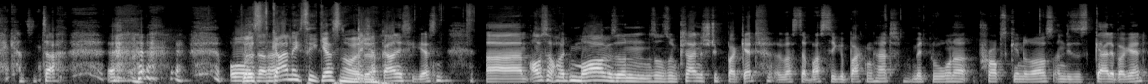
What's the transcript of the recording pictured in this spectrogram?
ganzen Tag. und Du hast gar nichts gegessen Ich heute. habe gar nichts gegessen. Ähm, außer heute Morgen so ein, so, so ein kleines Stück Baguette, was der Basti gebacken hat. Mitbewohner, Props gehen raus an dieses geile Baguette.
